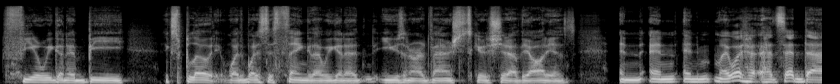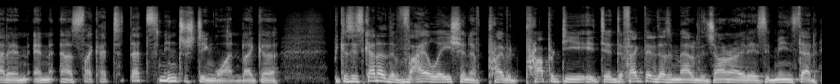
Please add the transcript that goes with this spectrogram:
fear we're gonna be exploding? What what is the thing that we're gonna use in our advantage to scare the shit out of the audience? And and and my wife had said that, and and I was like, that's, an interesting one, like a. Because it's kind of the violation of private property. It, the fact that it doesn't matter the genre it is, it means that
